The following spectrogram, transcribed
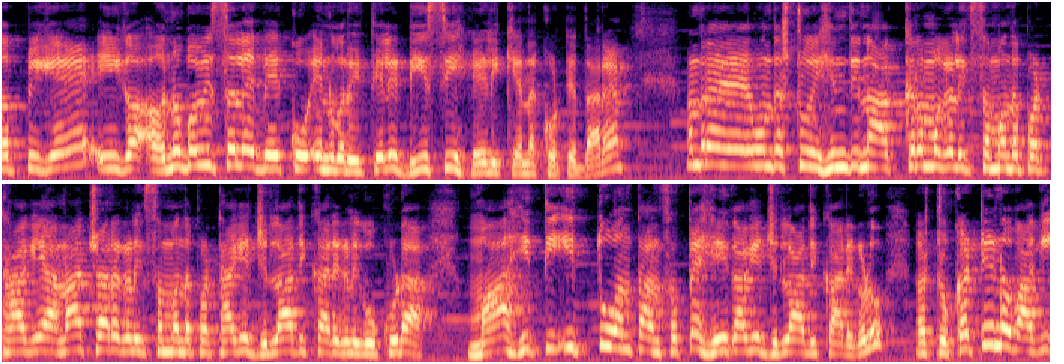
ತಪ್ಪಿಗೆ ಈಗ ಅನುಭವಿಸಲೇಬೇಕು ಎನ್ನುವ ರೀತಿಯಲ್ಲಿ ಡಿ ಸಿ ಹೇಳಿಕೆಯನ್ನು ಕೊಟ್ಟಿದ್ದಾರೆ. ಅಂದರೆ ಒಂದಷ್ಟು ಹಿಂದಿನ ಅಕ್ರಮಗಳಿಗೆ ಸಂಬಂಧಪಟ್ಟ ಹಾಗೆ, ಅನಾಚಾರಗಳಿಗೆ ಸಂಬಂಧಪಟ್ಟ ಹಾಗೆ ಜಿಲ್ಲಾಧಿಕಾರಿಗಳಿಗೂ ಕೂಡ ಮಾಹಿತಿ ಇತ್ತು ಅಂತ ಅನ್ಸುತ್ತೆ. ಹೀಗಾಗಿ ಜಿಲ್ಲಾಧಿಕಾರಿಗಳು ಅಷ್ಟು ಕಠಿಣವಾಗಿ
